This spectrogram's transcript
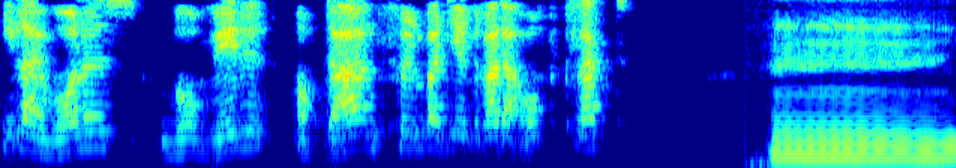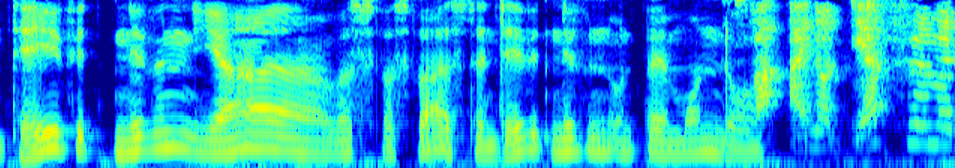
Eli Wallace, Bourville, ob da ein Film bei dir gerade aufklackt? Mm, David Niven, ja, was, was war es denn? David Niven und Belmondo. Das war einer der Filme,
